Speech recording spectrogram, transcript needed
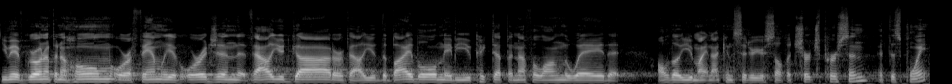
You may have grown up in a home or a family of origin that valued God or valued the Bible. Maybe you picked up enough along the way that although you might not consider yourself a church person at this point,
